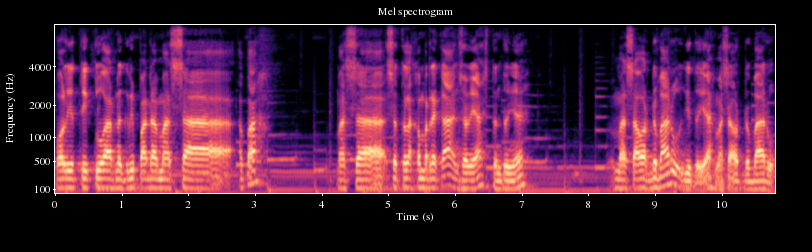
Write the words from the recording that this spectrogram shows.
politik luar negeri pada masa apa masa setelah kemerdekaan sorry ya tentunya. Masa orde baru gitu ya masa orde baru.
